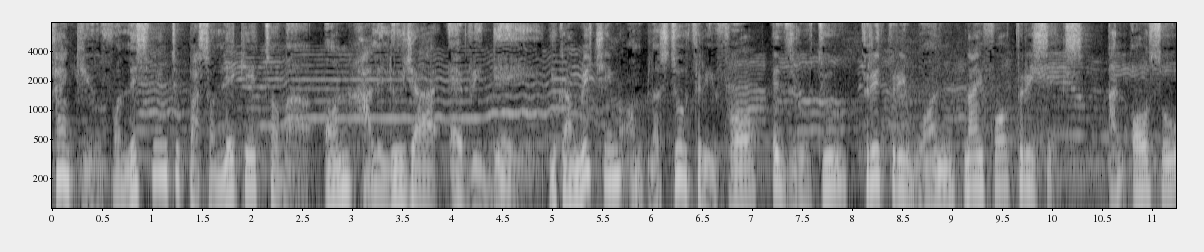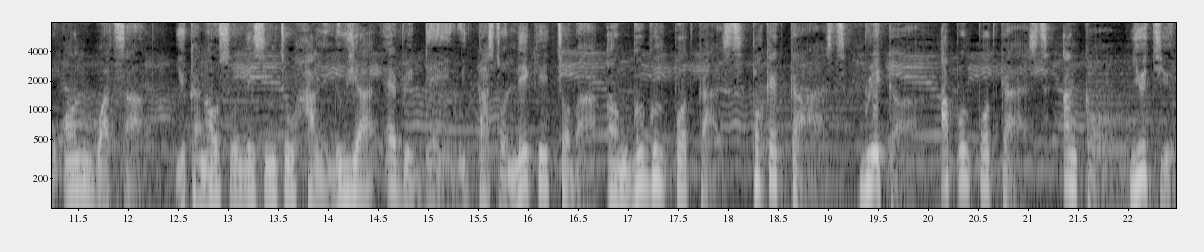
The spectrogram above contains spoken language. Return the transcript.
Thank you for listening to Pastor Leke Toba on Hallelujah Every Day. You can reach him on plus 234 802 331 9436 and also on WhatsApp. You can also listen to Hallelujah Every Day with Pastor Leke Toba on Google Podcasts, Pocket Casts, Breaker, Apple Podcasts, Anchor, YouTube,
